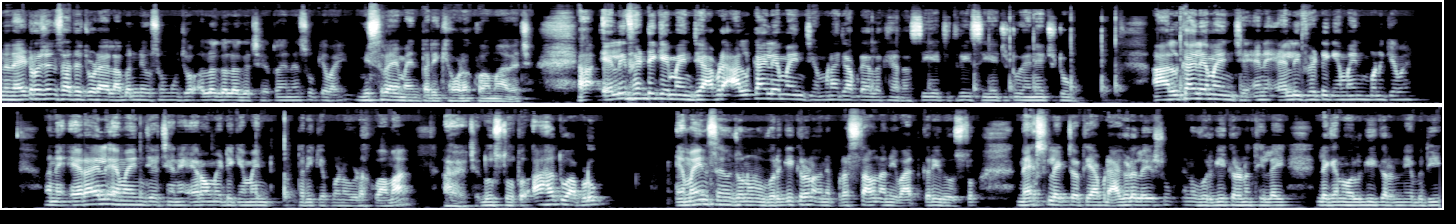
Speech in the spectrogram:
અને નાઇટ્રોજન સાથે જોડાયેલા બંને સમૂહ જો અલગ અલગ છે, તો એને શું કહેવાય? મિશ્ર એમાઇન તરીકે ઓળખવામાં આવે છે. આ એલિફેટિક એમાઇન જે આપણે આલ્કાઇલ એમાઇન છે, હમણાં જ આપણે લખ્યા હતા CH three CH two NH two આ આલ્કાઇલ એમાઇન છે, એને એલિફેટિક એમાઇન પણ કહેવાય અને એરાઇલ એમાઇન જે છે, એને એરોમેટિક એમાઇન તરીકે પણ ઓળખવામાં આવે છે. દોસ્તો, તો આ હતું આપણું એમાઇન સંયોજનોનું વર્ગીકરણ અને પ્રસ્તાવનાની વાત કરી દોસ્તો. નેક્સ્ટ લેક્ચરથી આપણે આગળ લઈશું. એનું વર્ગીકરણથી લઈ, એટલે કે એનું અલગીકરણની બધી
